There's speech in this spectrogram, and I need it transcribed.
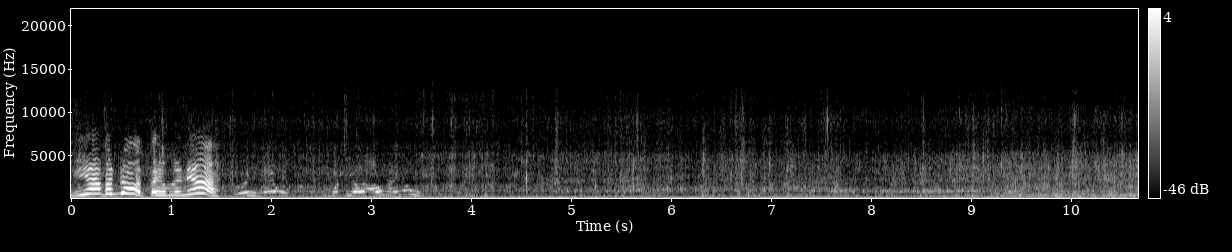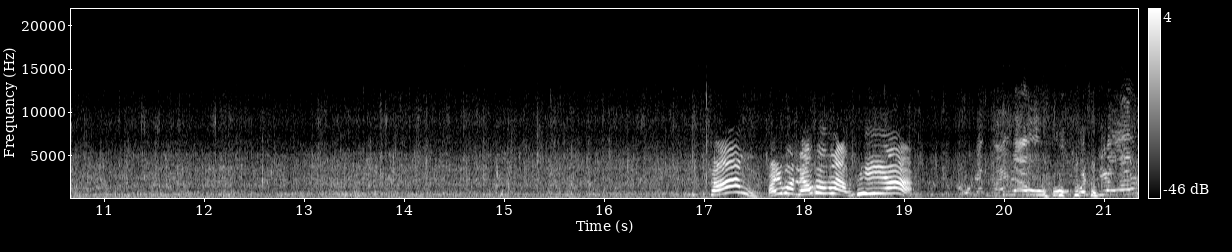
เนี่ยกระโดด เต็มเลยเนี่ย เฮ้ยเร็วคนเดียวเอาไงเล่า ช่าง ไปหมดแล้วข้างหลังพี่อะ เอายังไงเล่าคนเดียวเอง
